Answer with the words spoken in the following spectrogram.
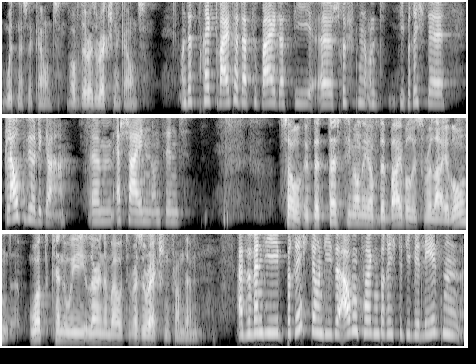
witness accounts, of the resurrection accounts. Und das trägt weiter dazu bei, dass die äh, Schriften und die Berichte glaubwürdiger ähm, erscheinen und sind. So if the testimony of the Bible is reliable, what can we learn about resurrection from them? Also wenn die Berichte und diese Augenzeugenberichte, die wir lesen,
